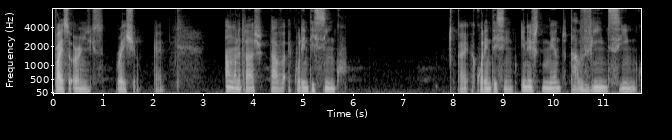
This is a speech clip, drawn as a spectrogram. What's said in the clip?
Price to earnings ratio, ok? Há um ano atrás estava a 45. Ok? A 45. E neste momento está a 25.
